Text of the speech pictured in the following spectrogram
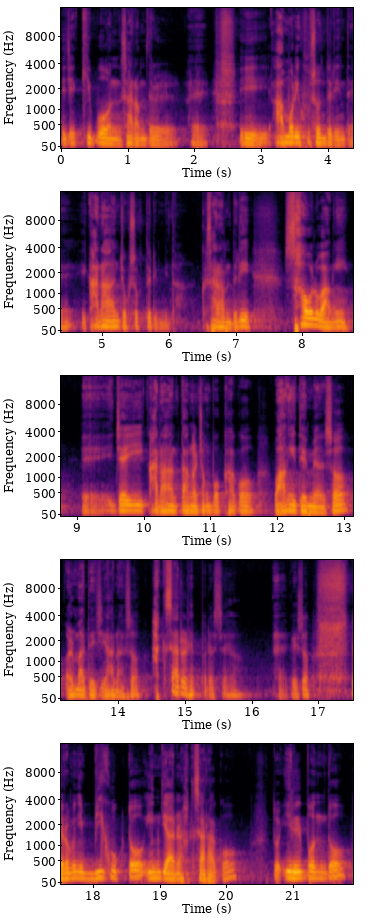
이제 기브온 사람들 예, 이 아모리 후손들인데 이 가나안 족속들입니다. 그 사람들이 사울 왕이 예, 이제 이 가나안 땅을 정복하고 왕이 되면서 얼마 되지 않아서 학살을 해버렸어요. 예, 그래서 여러분이 미국도 인디안을 학살하고 또 일본도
